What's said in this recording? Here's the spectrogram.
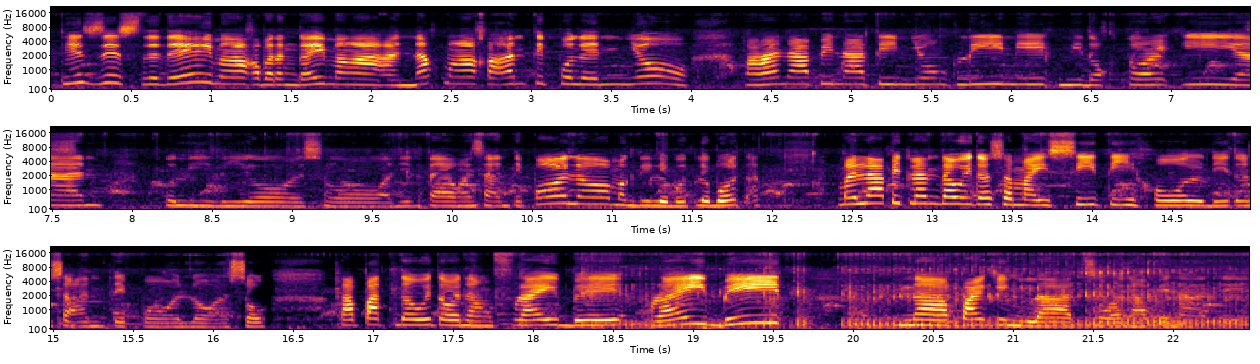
This is the day mga kabarangay, mga anak, mga ka-antipolenyo. Hahanapin natin yung clinic ni Dr. Ian Pulilio. So, andito tayo ngayon sa Antipolo, maglilibot-libot at malapit lang daw ito sa may City Hall dito sa Antipolo. So, tapat daw ito ng private, private na parking lot. So, hanapin natin.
